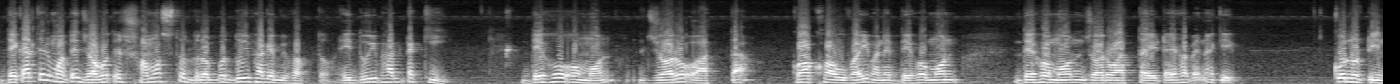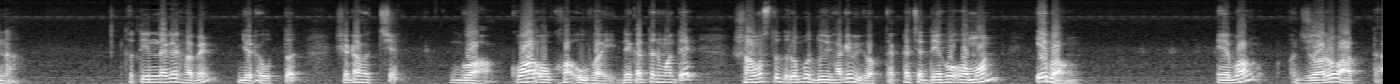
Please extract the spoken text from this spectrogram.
দেকার্তের মতে জগতের সমস্ত দ্রব্য দুই ভাগে বিভক্ত। এই দুই ভাগটা কি? দেহ ও মন, জড় ও আত্মা। ক, খ উভয় মানে দেহ, মন দেহ, মন, জড় আত্মা, এটাই হবে নাকি কোনোটি না? তো তিন দাগের হবে যেটা উত্তর, সেটা হচ্ছে গ, ক ও খ উভয় দেকার্তের মতে সমস্ত দ্রব্য দুই ভাগে বিভক্ত। একটা হচ্ছে দেহ ও মন এবং এবং জড় আত্মা।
